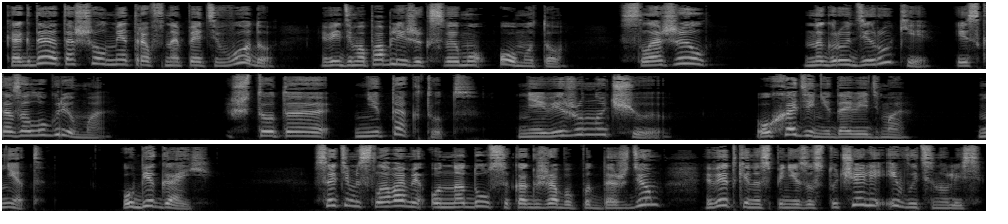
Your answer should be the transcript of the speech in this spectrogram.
Когда отошел метров на пять в воду, видимо, поближе к своему омуту, сложил на груди руки и сказал угрюмо. «Что-то не так тут. Не вижу, но чую. Уходи, недоведьма. Нет. Убегай. С этими словами он надулся, как жаба под дождем, ветки на спине застучали и вытянулись.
